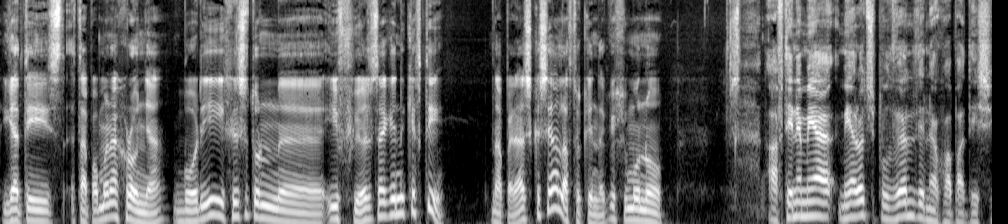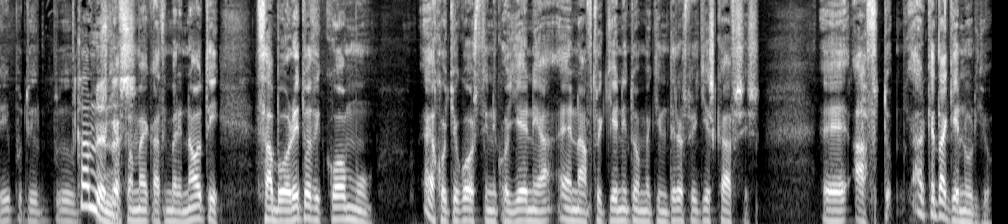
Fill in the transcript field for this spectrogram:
Γιατί στα επόμενα χρόνια μπορεί η χρήση των ε, e-fuels να γενικευτεί. Να περάσει και σε άλλα αυτοκίνητα και όχι μόνο. Αυτή είναι μια, μια ερώτηση που δεν την έχω απαντήσει. Που, τη- που Κανένας. σκέφτομαι καθημερινά ότι θα μπορεί το δικό μου. Έχω κι εγώ στην οικογένεια ένα αυτοκίνητο με κινητήρα ιστορική καύσης. Ε, αυτό, αρκετά καινούριο,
